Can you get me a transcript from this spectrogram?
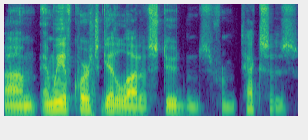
Um, and we, of course, get a lot of students from Texas.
